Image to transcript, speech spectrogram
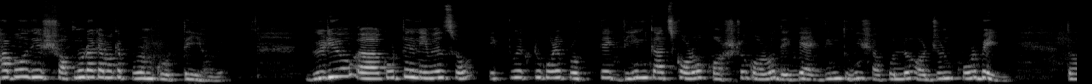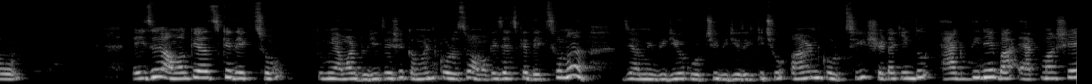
ভাবো যে স্বপ্নটাকে আমাকে পূরণ করতেই হবে। ভিডিও করতে নেমেছো, একটু একটু করে প্রত্যেক দিন কাজ করো, কষ্ট করো, দেখবে একদিন তুমি সাফল্য অর্জন করবেই। তো, এই যে আমাকে আজকে দেখছ, তুমি আমার ভিডিওতে এসে কমেন্ট করেছ, আমাকে যে আজকে দেখছ না, যে আমি ভিডিও করছি ভিডিও থেকে কিছু আর্ন করছি, সেটা কিন্তু একদিনে বা এক মাসে,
